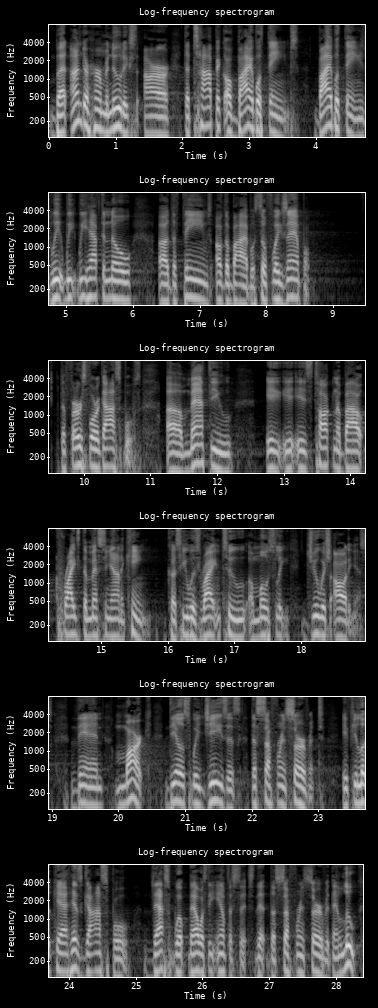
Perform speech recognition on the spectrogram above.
But under hermeneutics are the topic of Bible themes. Bible themes. We, we, we have to know uh, the themes of the Bible. So, for example, the first four Gospels, uh, Matthew is, is talking about Christ, the Messianic King, because he was writing to a mostly Jewish audience. Then Mark deals with Jesus, the suffering servant. If you look at his gospel, that's what that was the emphasis that the suffering servant. Then Luke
